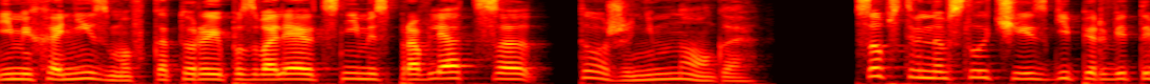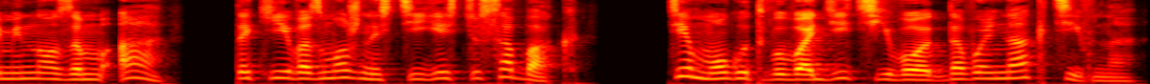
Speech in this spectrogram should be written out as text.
И механизмов, которые позволяют с ними справляться, тоже немного. Собственно, в случае с гипервитаминозом А такие возможности есть у собак. Те могут выводить его довольно активно.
